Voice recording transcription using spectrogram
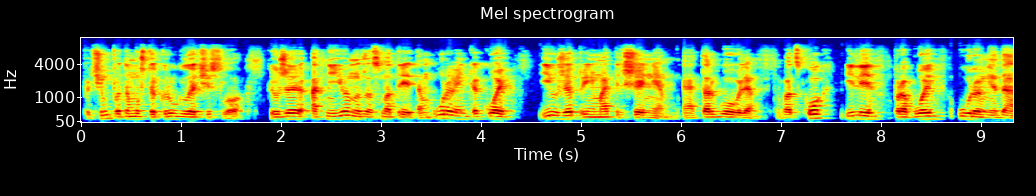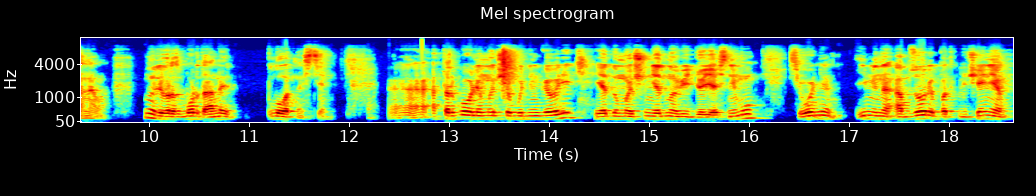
Почему? Потому что круглое число. И уже от нее нужно смотреть там уровень какой и уже принимать решение. Э, торговля в отскок или пробой уровня данного. Ну или в разбор данной плотности. Э, о торговле мы еще будем говорить. Я думаю, еще не одно видео я сниму. Сегодня именно обзоры подключения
